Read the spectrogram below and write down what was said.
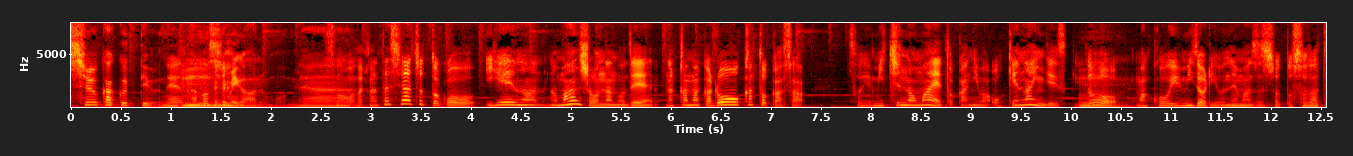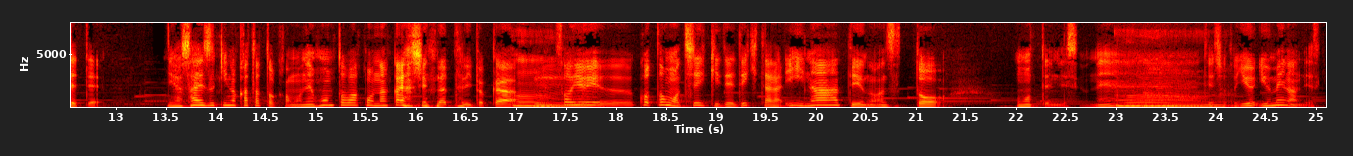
収穫っていうね、うん楽しみがあるもんね。そう、だから私はちょっとこう、家のがマンションなので、なかなか廊下とかさ、そういう道の前とかには置けないんですけど、うんまあこういう緑をね、まずちょっと育てて、で野菜好きの方とかもね、本当はこう仲良しになったりとか、うんそういうことも地域でできたらいいなっていうのはずっと思ってるんですよね。うんで、ちょっとゆ夢なんですけ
